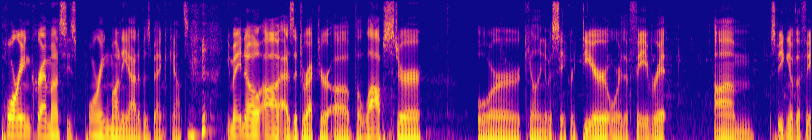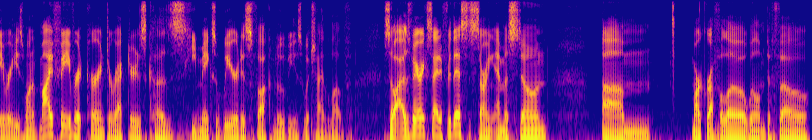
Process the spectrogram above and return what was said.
pouring cremas. He's pouring money out of his bank accounts. you may know uh, as a director of The Lobster, or Killing of a Sacred Deer, or The Favorite. Um, speaking of The Favorite, he's one of my favorite current directors because he makes weird as fuck movies, which I love. So I was very excited for this. It's starring Emma Stone, um, Mark Ruffalo, Willem Dafoe,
